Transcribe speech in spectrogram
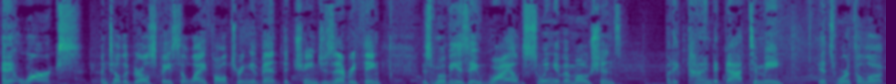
And it works until the girls face a life altering event that changes everything. This movie is a wild swing of emotions, but it kind of got to me. It's worth a look.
